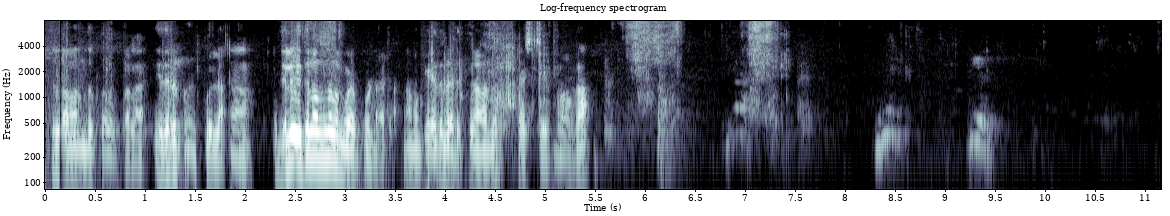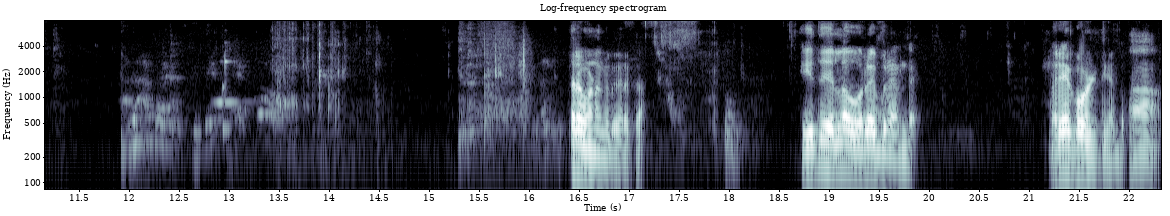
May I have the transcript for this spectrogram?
ഇതിലൊന്നും കുഴപ്പമില്ല. ഇതിൽ കുഴപ്പമില്ല. ഇതിൽ ഇതിലൊന്നും കുഴപ്പമുണ്ടാവില്ല. നമുക്ക് ഏതിലെടുത്തിലാണെന്ന് ടെസ്റ്റ് ചെയ്ത് നോക്കാം. എത്ര വേണമെങ്കിലും ഇറക്കാം ഇത് എല്ലാം ഒരേ ബ്രാൻഡ് ഒരേ ക്വാളിറ്റി ഉണ്ട്. ആ.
